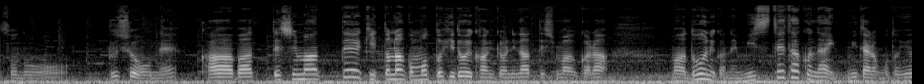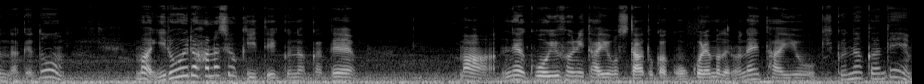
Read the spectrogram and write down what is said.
その部署をねかばってしまってきっとなんかもっとひどい環境になってしまうからまあどうにかね見捨てたくないみたいなことを言うんだけどまあいろいろ話を聞いていく中でまあねこういう風に対応したとかこうこれまでのね対応を聞く中で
